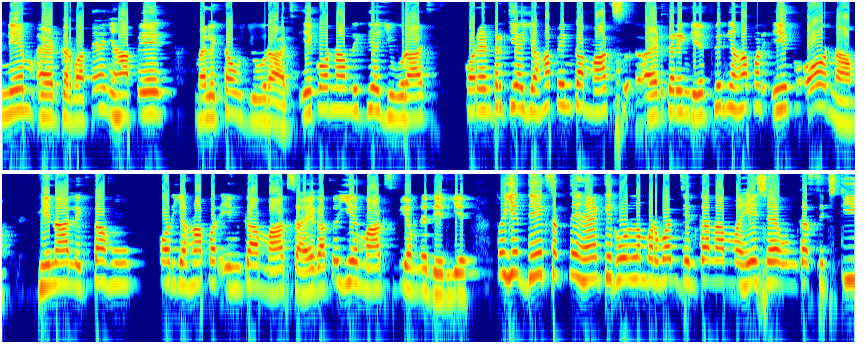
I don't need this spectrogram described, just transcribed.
नेम ऐड करवाते हैं। यहाँ पे मैं लिखता हूँ युवराज। एक और नाम लिख दिया युवराज, और एंटर किया। यहाँ पे इनका मार्क्स ऐड करेंगे। फिर यहाँ पर एक और नाम, हिना लिखता हूँ। और यहाँ पर इनका मार्क्स आएगा तो ये मार्क्स भी हमने दे दिए। तो ये देख सकते हैं कि रोल नंबर वन जिनका नाम महेश है, उनका 60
